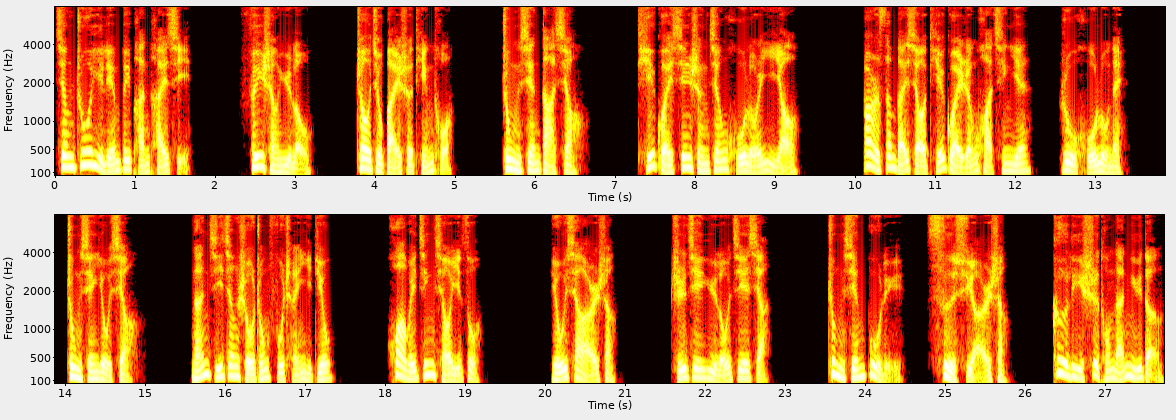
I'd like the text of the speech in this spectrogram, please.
将桌椅连杯盘抬起，飞上玉楼，照旧摆设停妥。众仙大笑，铁拐先生将葫芦一摇。二三百小铁拐人化青烟入葫芦内，众仙又笑。南极将手中浮尘一丢，化为金桥一座，由下而上，直接玉楼阶下。众仙步履次序而上，各立侍童男女等，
